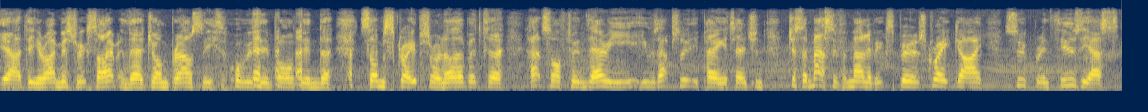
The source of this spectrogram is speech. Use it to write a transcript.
Yeah, I think you're right, Mr. Excitement there, John Brownson. He's always involved in uh, some scrapes or another, but uh, hats off to him there. He, he was absolutely paying attention. Just a massive amount of experience. Great guy, super enthusiast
